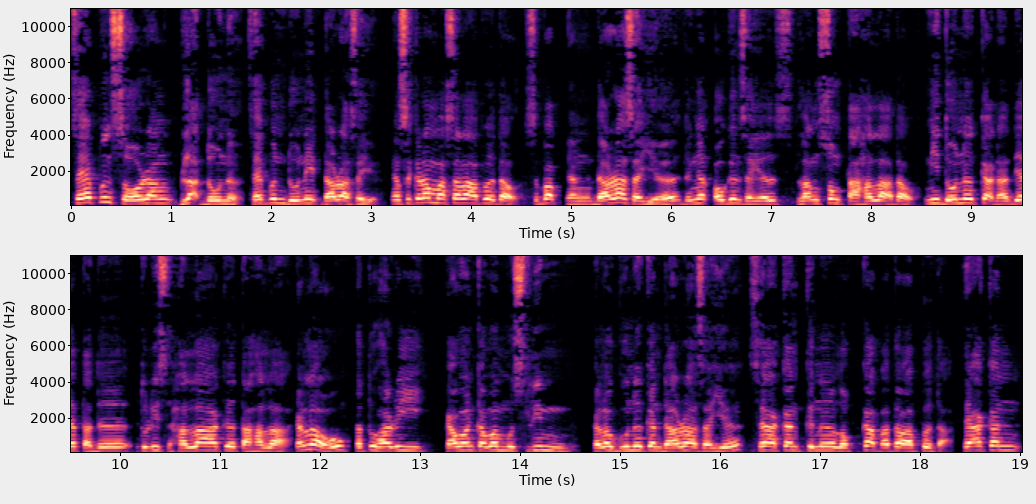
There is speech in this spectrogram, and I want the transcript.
Saya pun seorang blood donor. Saya pun donate darah saya. Yang sekarang masalah apa tahu? Sebab yang darah saya dengan organ saya langsung tak halal tahu. Ni donor card ah, dia tak ada tulis halal ke tak halal. Kalau satu hari kawan-kawan muslim kalau gunakan darah saya, saya akan kena lock up atau apa tak? Saya akan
